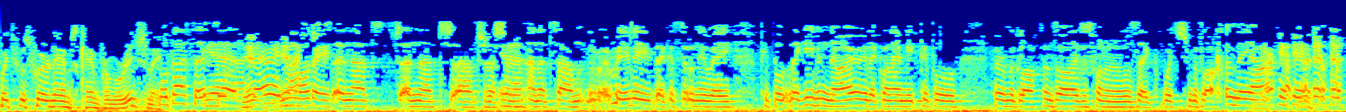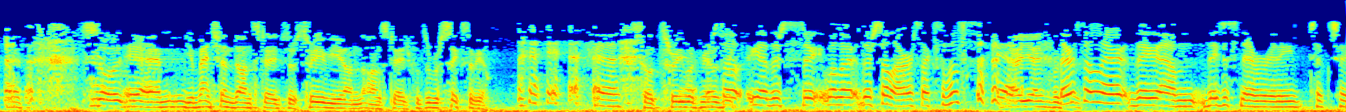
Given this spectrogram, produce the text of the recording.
which was where names came from originally. well, that's it. Yeah. Yeah, Yeah, very yeah. much Exactly. in that in that uh, tradition, Yeah. and it's um really like it's the only way people like even now like when I meet people who are McLaughlins, all I just want to know is like which McLaughlin they are. so um, you mentioned on stage, there's three of you on, on stage, but there were six of you. Yeah. So three with There's music. still, yeah, there's three. Well, there, there still are six of us. Yeah, yeah, but they're there's- still there. They um, they just never really took to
